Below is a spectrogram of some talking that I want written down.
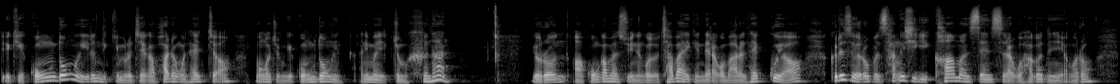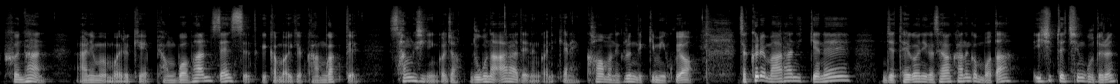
이렇게 공동의 이런 느낌으로 제가 활용을 했죠. 뭔가 좀 이렇게 공동인, 아니면 좀 흔한, 요런 어, 공감할 수 있는 걸로 잡아야겠네라고 말을 했고요. 그래서 여러분 상식이 common sense라고 하거든요. 영어로 흔한 아니면 뭐 이렇게 평범한 센스 그러니까 뭐 이렇게 감각들 상식인 거죠. 누구나 알아야 되는 거니까네. common 그런 느낌이고요. 자 그래 말하니까네 이제 대건이가 생각하는 건 뭐다? 20대 친구들은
